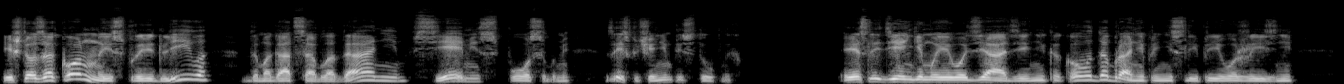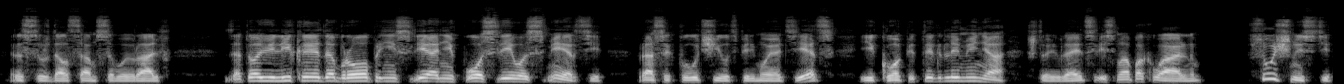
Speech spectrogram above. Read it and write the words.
и что законно и справедливо домогаться обладанием всеми способами, за исключением преступных. Если деньги моего дяди никакого добра не принесли при его жизни, — рассуждал сам с собой Ральф, — зато великое добро принесли они после его смерти, раз их получил теперь мой отец и копит их для меня, что является весьма похвальным. В сущности,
